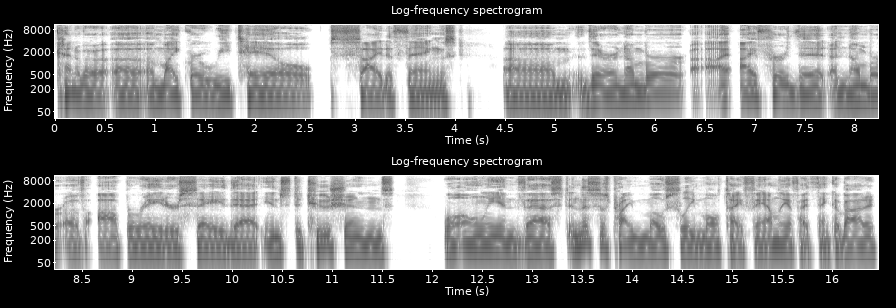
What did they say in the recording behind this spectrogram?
kind of a, a, a, micro retail side of things, um, there are a number, I, I've heard that a number of operators say that institutions will only invest, and this is probably mostly multifamily if I think about it.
